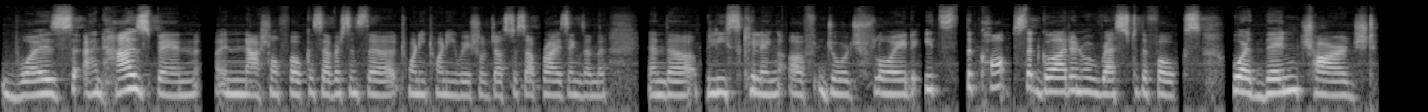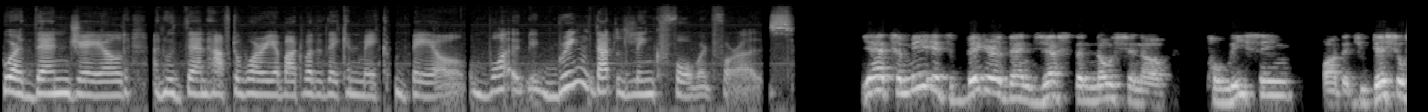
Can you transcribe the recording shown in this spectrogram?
was and has been in national focus ever since the 2020 racial justice uprisings and the and the police killing of George Floyd. It's the cops that go out and arrest the folks who are then charged, who are then jailed, and who then have to worry about whether they can make bail. What bring that link forward for us? Yeah, to me, it's bigger than just the notion of policing or the judicial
